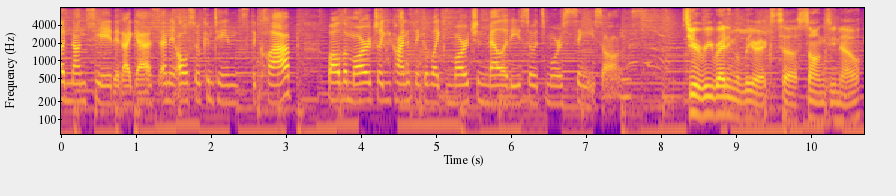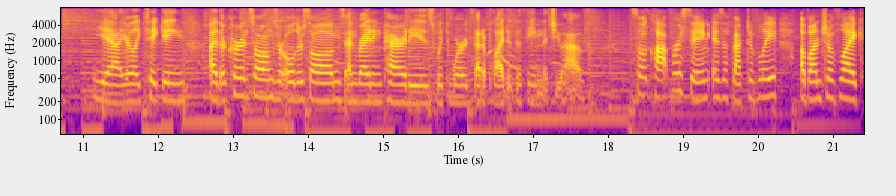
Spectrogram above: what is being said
enunciated, I guess, and it also contains the clap. While the march, like you kind of think of like march and melody, so it's more singy songs. So you're rewriting the lyrics to songs you know. Yeah, you're like taking either current songs or older songs and writing parodies with words that apply to the theme that you have. So a clap for a sing is effectively a bunch of like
